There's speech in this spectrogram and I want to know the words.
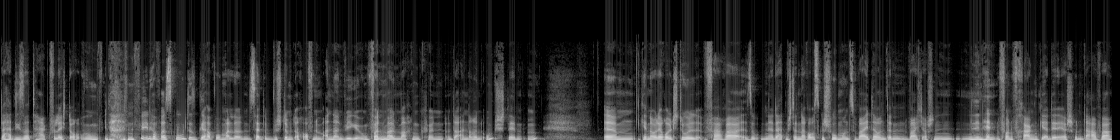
da hat dieser Tag vielleicht auch irgendwie dann wieder was Gutes gehabt, wo man das hätte bestimmt auch auf einem anderen Wege irgendwann mal machen können, unter anderen Umständen. Ähm, genau, der Rollstuhlfahrer, also, ne, der hat mich dann da rausgeschoben und so weiter. Und dann war ich auch schon in, den Händen von Frank, ja, der ja schon da war.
